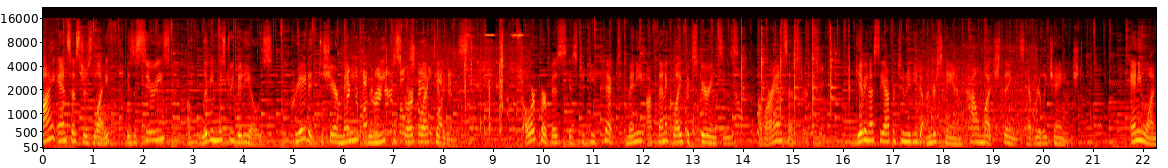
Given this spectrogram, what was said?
My Ancestors Life is a series of living history videos created to share many right unique here, it's called the historical staple bucket. activities. Our purpose is to depict many authentic life experiences of our ancestors, giving us the opportunity to understand how much things have really changed. Anyone,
